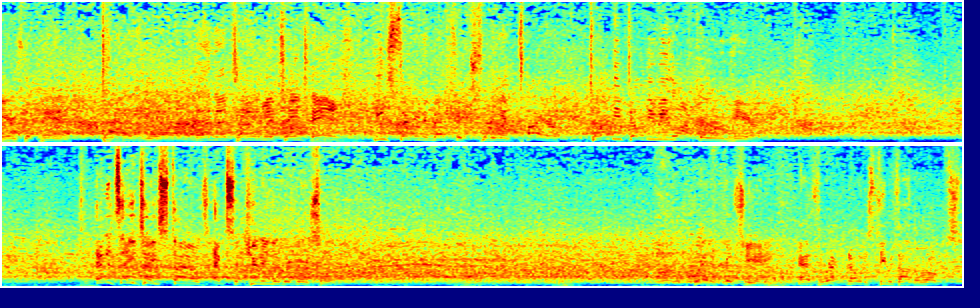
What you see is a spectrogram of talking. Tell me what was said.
Here's the pin. Title on the line. And that title may change hands. He's sending a message to the entire WWE locker room here. And it's AJ Styles executing the reversal. Great officiating as the ref noticed he was on the ropes.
